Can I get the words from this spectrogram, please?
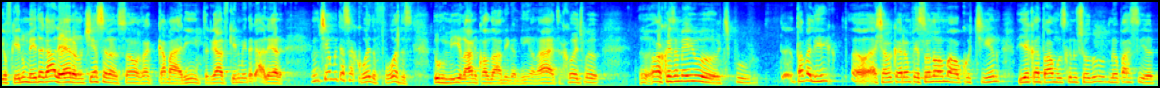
E eu fiquei no meio da galera, eu não tinha essa noção, sabe? camarim, tá ligado? Fiquei no meio da galera. Não tinha muito essa coisa, foda-se. Dormi lá no colo uma amiga minha lá, coisa, tipo, uma coisa meio, tipo, eu tava ali, eu achava que eu era uma pessoa normal, curtindo, ia cantar uma música no show do meu parceiro.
